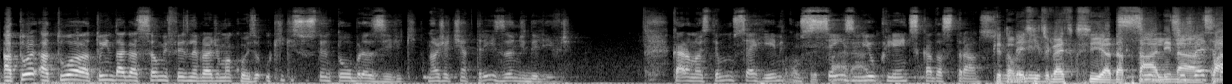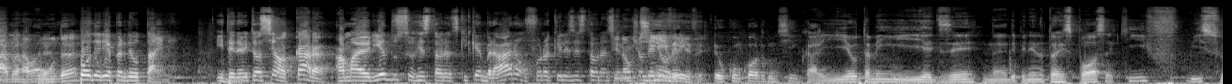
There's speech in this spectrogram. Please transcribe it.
a, tua, a, tua, a tua indagação me fez lembrar de uma coisa. O que, que sustentou o Brasilic? Nós já tinha três anos de delivery. Cara, nós temos um CRM com 6 mil clientes cadastrados. Porque talvez se delivery. tivesse que se adaptar Sim, ali se na água na bunda. Poderia perder o time. Entendeu? Então, assim, ó, cara, a maioria dos restaurantes que quebraram foram aqueles restaurantes que, Que não tinham tinham delivery. delivery. Eu concordo contigo, cara. E eu também ia dizer, né, dependendo da tua resposta, que isso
